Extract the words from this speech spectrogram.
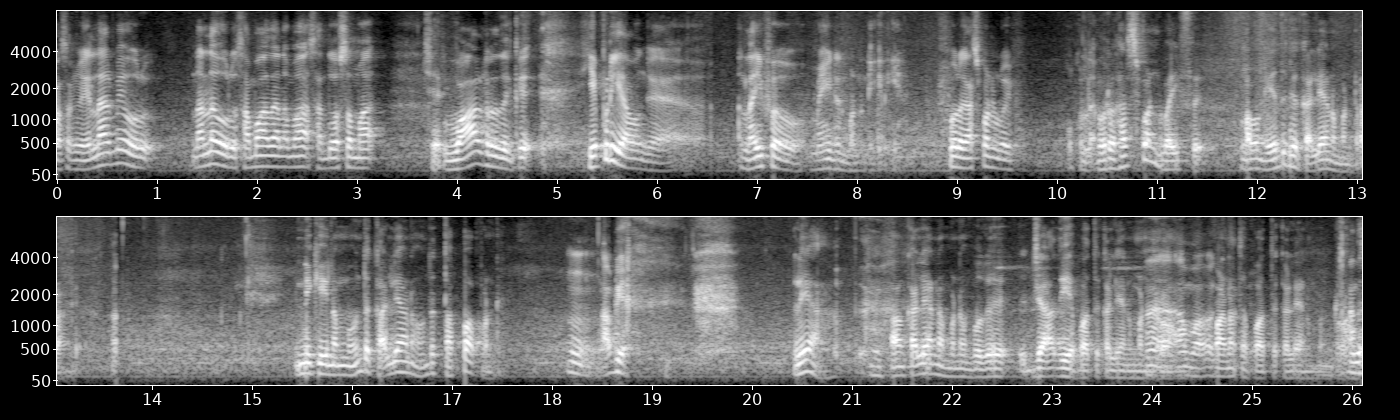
பசங்க எல்லாருமே ஒரு நல்ல ஒரு சமாதானமாக சந்தோஷமாக சரி. வாழ்கிறதுக்கு எப்படி அவங்க லைஃப்பை மெயின்டைன் பண்ண நினைக்கிறீங்க? ஒரு ஹஸ்பண்ட் ஒய்ஃப்குள்ள ஒரு ஹஸ்பண்ட் ஒய்ஃபு அவங்க எதுக்கு கல்யாணம் பண்ணுறாங்க இன்னைக்கு நம்ம வந்து கல்யாணம் வந்து தப்பாக பண்ணுறோம் அப்படியா? இல்லையா? அவன் கல்யாணம் பண்ணும்போது ஜாதியை பார்த்து கல்யாணம் பண்ணுறோம். பணத்தை பார்த்து கல்யாணம் பண்ணுறோம் அந்த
